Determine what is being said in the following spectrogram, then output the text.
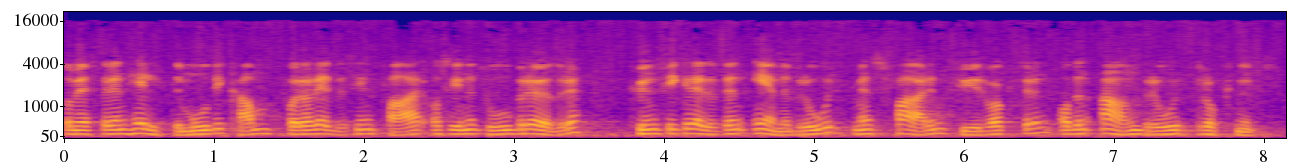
som etter en heltemodig kamp for å redde sin far og sine to brødre, kun fikk reddet den ene bror, mens faren, fyrvokteren, og den annen bror druknet.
